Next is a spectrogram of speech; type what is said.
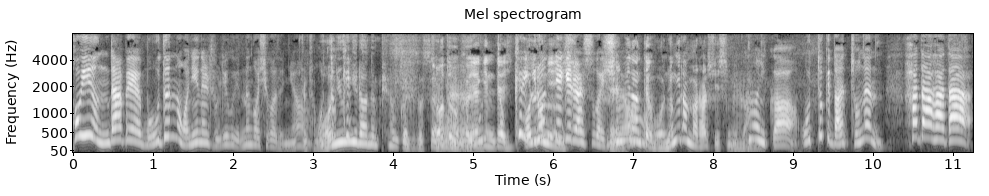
허위 응답의 모든 원인을 돌리고 있는 것이거든요. 그렇죠. 원흉이라는 표현까지 썼어요. 저도 네. 그 얘기인데 어떻게 이런 얘기를 할 수가 있어요? 시민한테 원흉이란 말 할 수 있습니까? 그러니까 어떻게 나 저는 하다 하다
